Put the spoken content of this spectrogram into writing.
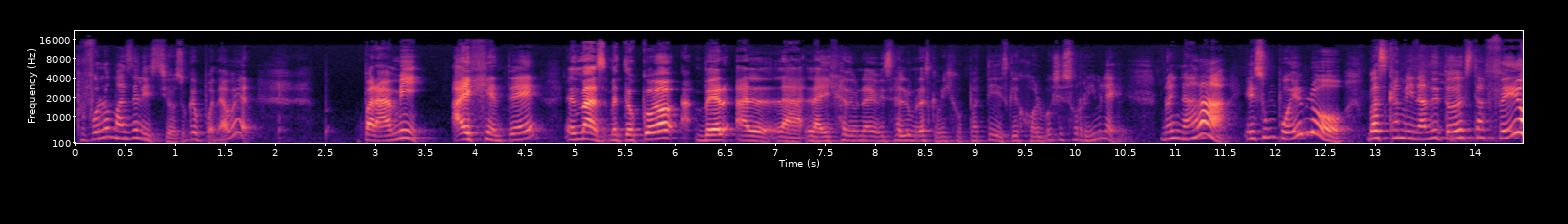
Pues fue lo más delicioso que puede haber. Para mí, hay gente, es más, me tocó ver a la, hija de una de mis alumnas que me dijo, Pati, es que Holbox es horrible, no hay nada, es un pueblo, vas caminando y todo está feo,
